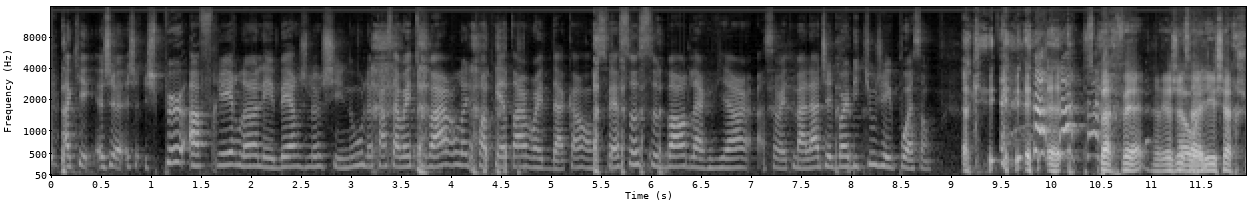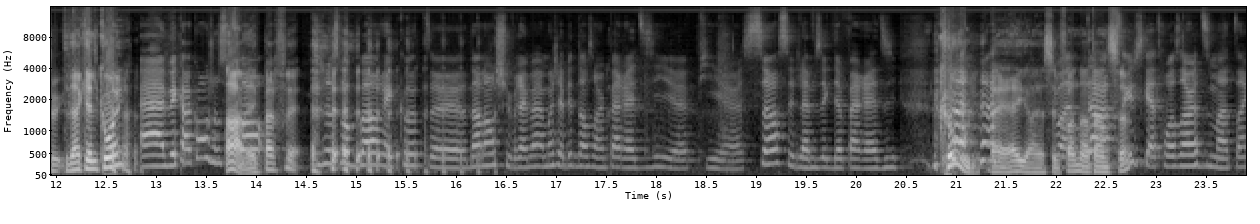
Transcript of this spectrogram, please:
OK. Je, je, je peux offrir là, les berges là, chez nous. Là, quand ça va être ouvert, là, les propriétaires vont être d'accord. On se fait ça sur le bord de la rivière. Ça va être malade. J'ai le barbecue, j'ai les poissons. OK. C'est parfait. Reste juste Ah à ouais. aller chercher. T'es dans quel coin? Euh, mais quand on joue sur Ah, ben, bord, parfait. juste au bord, écoute. euh, non, non, je suis vraiment. Moi, j'habite dans un paradis. euh, Puis euh, ça, c'est de la musique de paradis. Cool. Ben, hey, euh, c'est le fun d'entendre ça. jusqu'à 3 h du matin.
